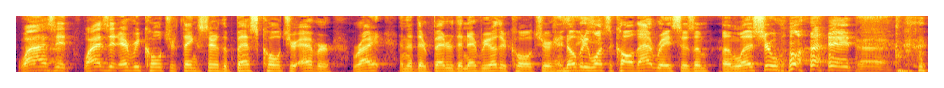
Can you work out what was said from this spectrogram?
Why is it? Why is it every culture thinks they're the best culture ever, right? And that they're better than every other culture. And nobody wants to call that racism unless you're white.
